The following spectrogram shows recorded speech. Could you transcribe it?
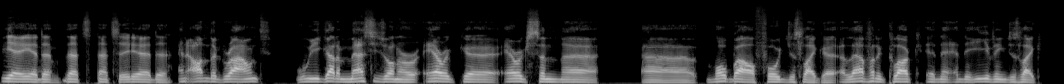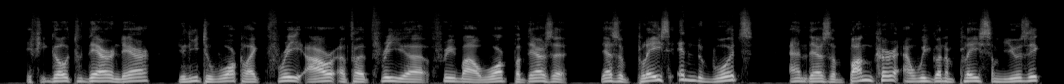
Yeah, yeah. That, that's that's it. Yeah, the and underground. We got a message on our Eric uh, Ericsson uh, uh, mobile phone, just like uh, eleven o'clock in the, in the evening. Just like if you go to there and there, you need to walk like three hour of a three uh, three mile walk. But there's a there's a place in the woods and there's a bunker, and we're gonna play some music.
